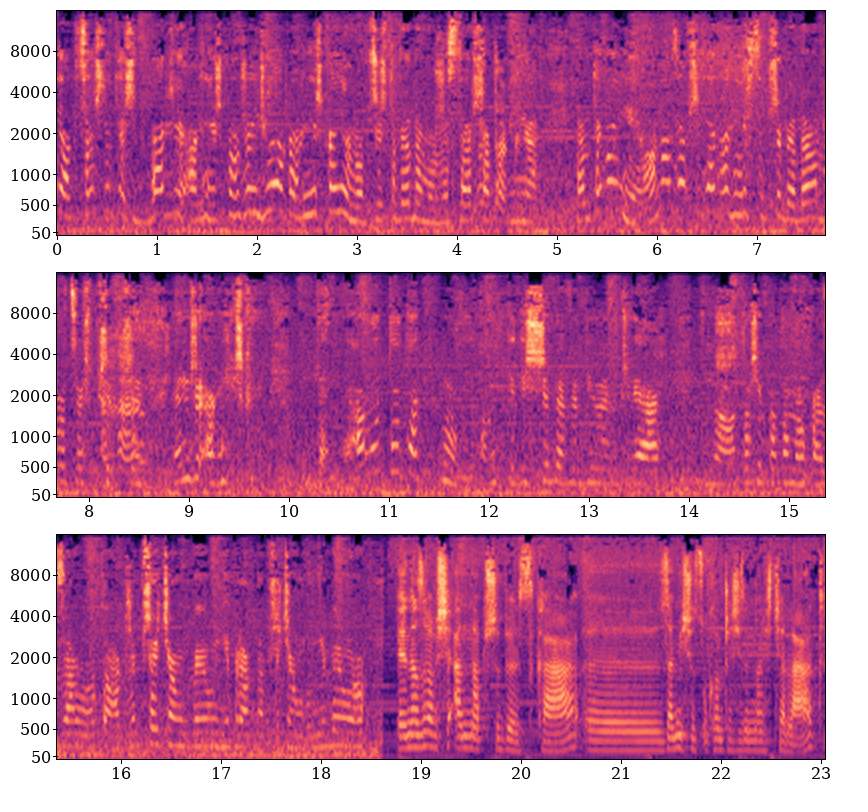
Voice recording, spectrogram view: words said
jak coś, to też bardziej Agnieszką rządziła, jak Agnieszka nie, bo przecież to wiadomo, że starsza powinna. Tamtego nie, ona zawsze tak Agnieszce przegadała, bo coś przy, przy że Agnieszka ale to tak mówię, tam kiedyś szybę wybiły w drzwiach, no to się potem okazało tak, że przeciąg był, nieprawda, przeciągu nie było. E, Nazywam się Anna Przybylska. E, Za miesiąc ukończę 17 lat.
